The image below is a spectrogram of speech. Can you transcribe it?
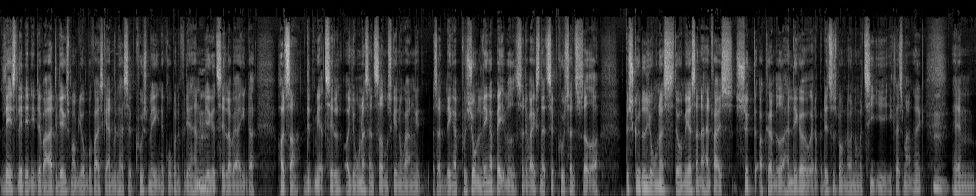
læste lidt ind i, det var, at det virkede som om Jumbo faktisk gerne ville have Sepp Kuss med i en af grupperne, fordi han mm. virkede til at være en, der holdt sig lidt mere til, og Jonas han sad måske nogle gange et, altså længere position længere bagved, så det var ikke sådan, at Sepp Kuss han sad og beskyttede Jonas. Det var mere sådan, at han faktisk søgte at køre med, og han ligger jo, eller på det tidspunkt, var nummer 10 i, i klassementet, ikke? Mm. Øhm,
